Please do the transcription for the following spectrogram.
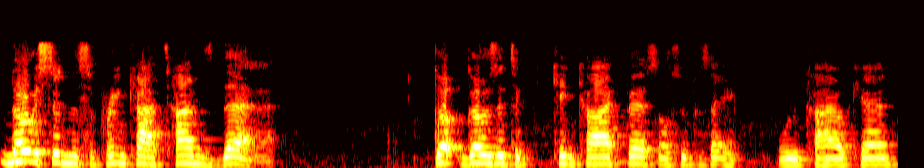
noticing the Supreme Kai times there, go, goes into King Kai Fist or Super Saiyan Blue Kaioken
